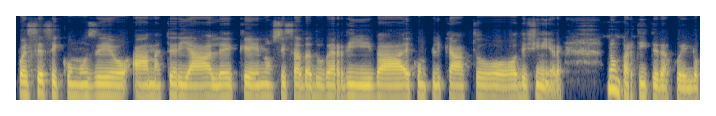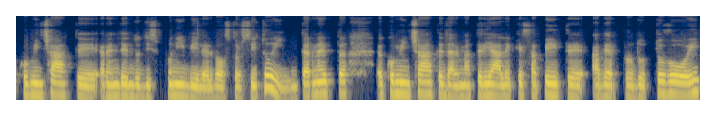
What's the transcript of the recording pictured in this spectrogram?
Qualsiasi ecomuseo ha materiale che non si sa da dove arriva, è complicato definire. Non partite da quello, cominciate rendendo disponibile il vostro sito internet, eh, cominciate dal materiale che sapete aver prodotto voi,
